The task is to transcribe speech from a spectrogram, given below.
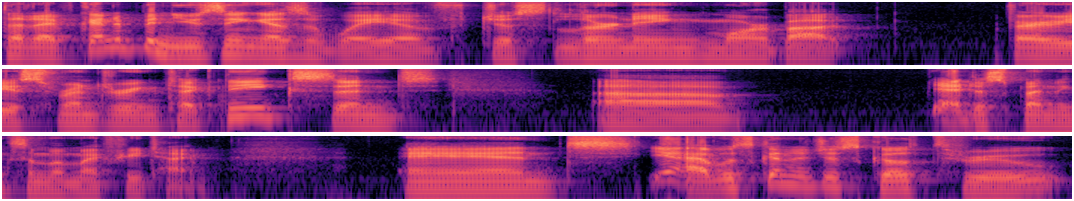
that I've kind of been using as a way of just learning more about various rendering techniques and uh, yeah, just spending some of my free time. And yeah, I was gonna just go through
